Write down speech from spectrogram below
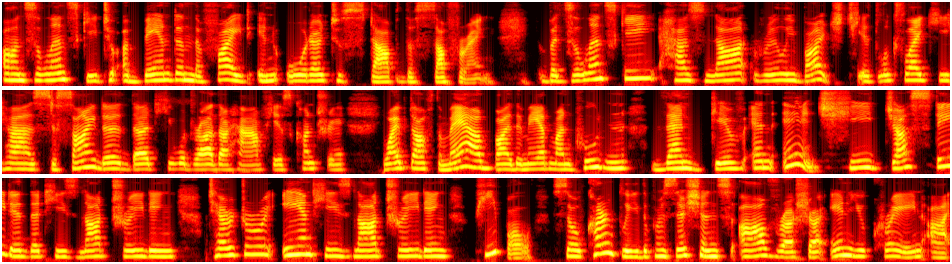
on Zelensky to abandon the fight in order to stop the suffering. But Zelensky has not really budged. It looks like he has decided that he would rather have his country wiped off the map by the madman Putin Putin then give an inch. He just stated that he's not trading territory and he's not trading people. So currently, the positions of Russia and Ukraine are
